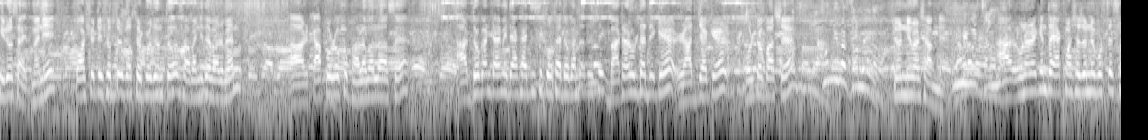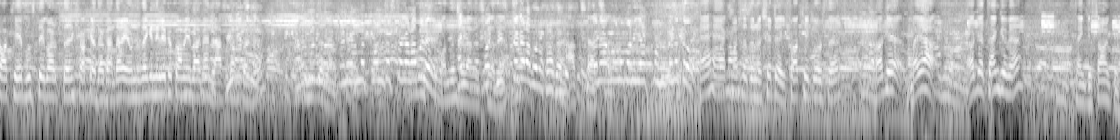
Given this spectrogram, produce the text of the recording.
হিরো সাইজ মানে পঁয়ষট্টি সত্তর বছর পর্যন্ত সবাই নিতে পারবেন। আর কাপড়ও খুব ভালো ভালো আছে। আর দোকানটা আমি দেখা দিচ্ছি কোথায় দোকানটা দিচ্ছি? বাটার উল্টা দিকে রাজ্জাকের উল্টো পাশে। চন্ডিমার সামনে। আর ওনারা কিন্তু এক মাসের জন্য পড়ছে শখে বুঝতে পারতেন শখে দোকানদার। ওনাদেরকে নিলে একটু কমই পাবেন লাভ কম জানো। মানে পঞ্চাশ টাকা টাকা। আচ্ছা, আচ্ছা। মানে হ্যাঁ হ্যাঁ এক মাসের জন্য সেটাই শখে করছে। ওকে ভাইয়া ওকে থ্যাংক ইউ ভাইয়া। থ্যাংক ইউ সালামালাইকুম।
